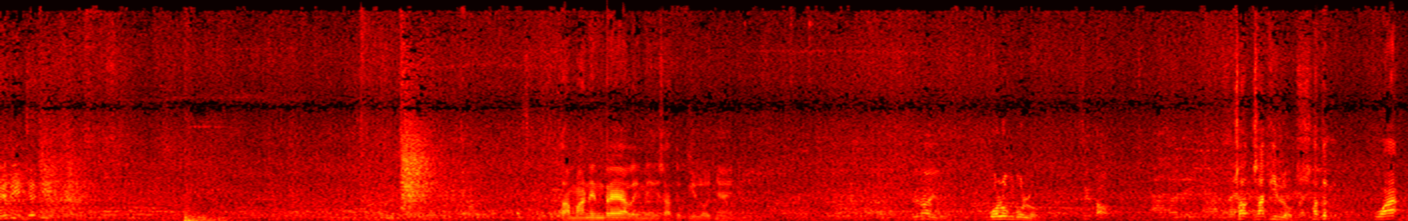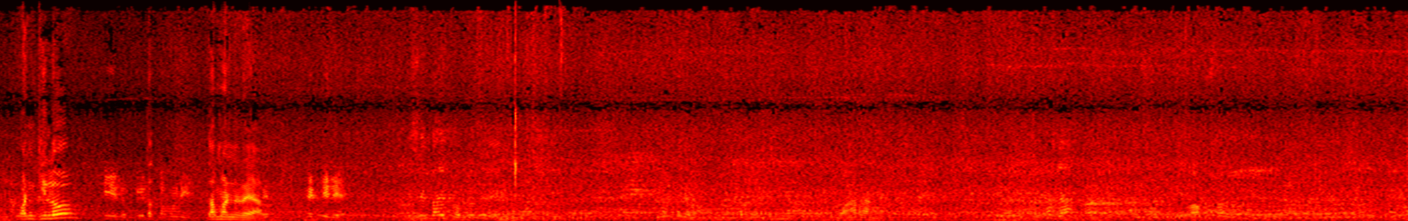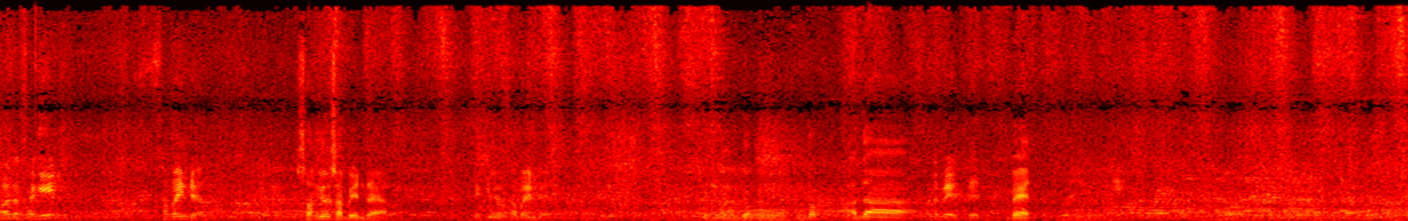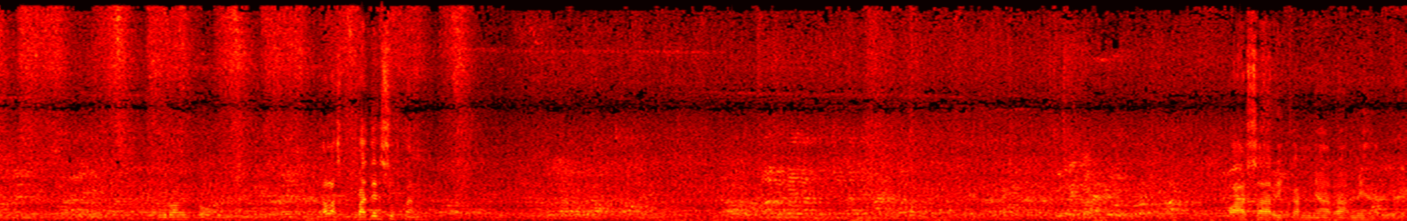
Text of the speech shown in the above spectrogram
Jadi jadi Tamanin real ini satu kilonya ini. Pulung puluh. Sito. Sa, sa kilo. Satu wa, one kilo Kilo, kilo tamanin. taman real. Warang ya. Lobster. Pada sakit, sabain deh. Sakir. Untuk untuk Ada Ada bed, bed. bed. kurang itu. Kalas batin suftan. Pasar ikannya rame hari ini.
